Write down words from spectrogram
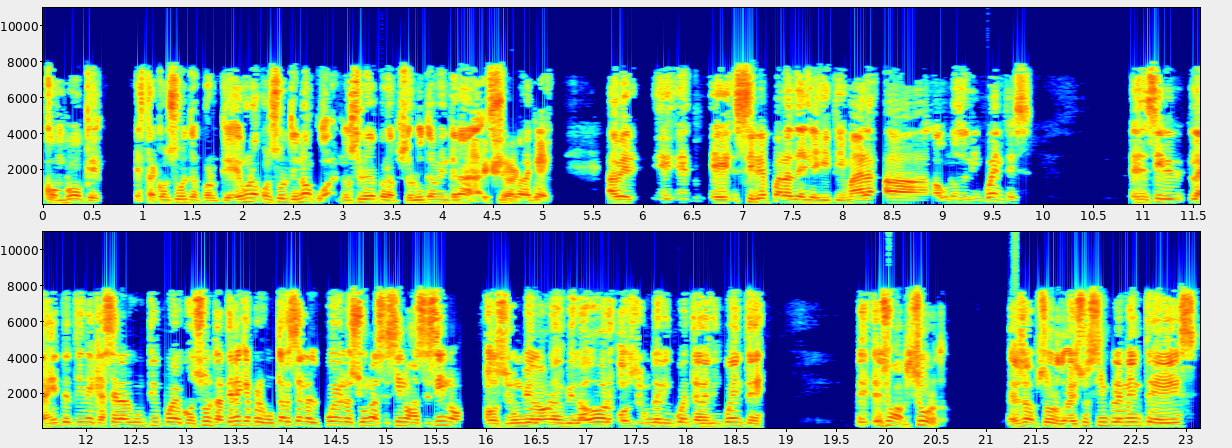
convoque esta consulta porque es una consulta inocua, no sirve para absolutamente nada. ¿Sirve para qué? a ver, eh, eh, eh, sirve para deslegitimar a, unos delincuentes. Es decir, la gente tiene que hacer algún tipo de consulta, tiene que preguntársele al pueblo si un asesino es asesino, o si un violador es violador, o si un delincuente es delincuente. E, eso es absurdo. Eso es absurdo. Eso simplemente es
